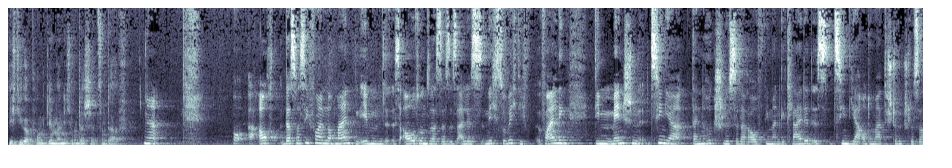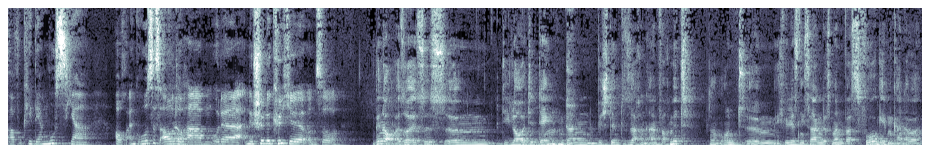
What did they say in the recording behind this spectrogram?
wichtiger Punkt, den man nicht unterschätzen darf. Ja. Oh, auch das, was Sie vorhin noch meinten, eben das Auto und sowas, das ist alles nicht so wichtig. Vor allen Dingen, die Menschen ziehen ja dann Rückschlüsse darauf, wie man gekleidet ist, ziehen ja automatisch die Rückschlüsse darauf, okay, der muss ja auch ein großes Auto ja. haben oder eine schöne Küche und so. Genau, also es ist, ähm, die Leute denken dann bestimmte Sachen einfach mit. Ne? Und ähm, ich will jetzt nicht sagen, dass man was vorgeben kann, aber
